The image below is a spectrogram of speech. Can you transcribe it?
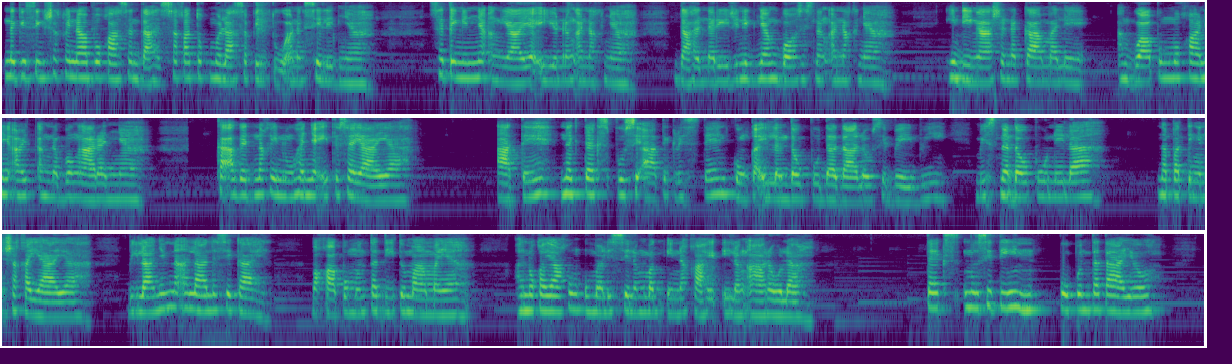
Nagising siya kinabukasan dahil sa katok mula sa pintuan ng silid niya. Sa tingin niya ang yaya iyon ng anak niya dahil naririnig niya ang boses ng anak niya. Hindi nga siya nagkamali. Ang gwapong mukha ni Art ang nabungaran niya. Kaagad na kinuha niya ito sa yaya. Ate, nag-text po si Ate Kristen kung kailan daw po dadalaw si baby. Miss na daw po nila. Napatingin siya kay Yaya. Bigla niyang naalala si Kyle. Baka pumunta dito mamaya. Ano kaya kung umalis silang mag-ina kahit ilang araw lang? Text mo si Tin, pupunta tayo.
